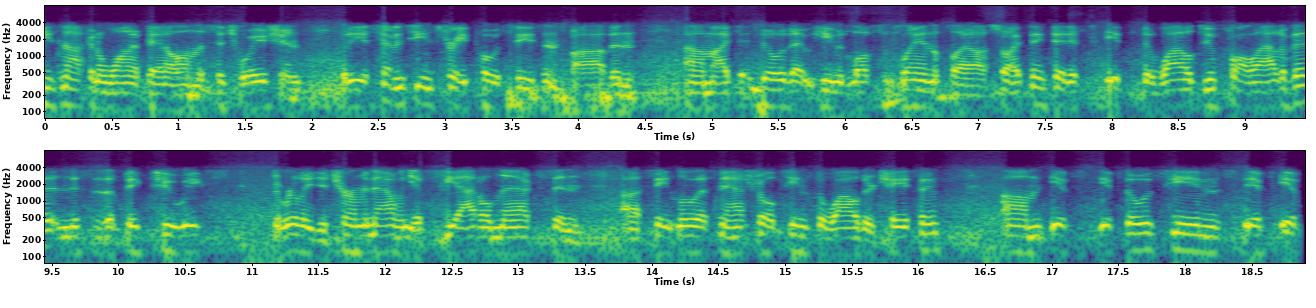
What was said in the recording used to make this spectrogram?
he's not going to want to bail on the situation. But he has 17 straight postseasons, Bob, and um, I know that he would love to play in the playoffs. So I think that if, if the Wild do fall out of it, and this is a big two weeks to really determine that when you have Seattle next and uh, St. Louis, Nashville teams the Wild are chasing. Um, if if those teams, if if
